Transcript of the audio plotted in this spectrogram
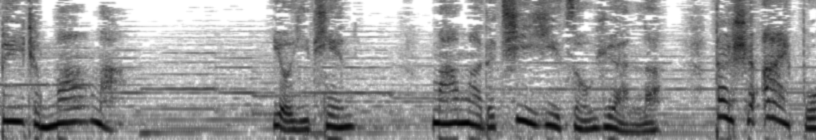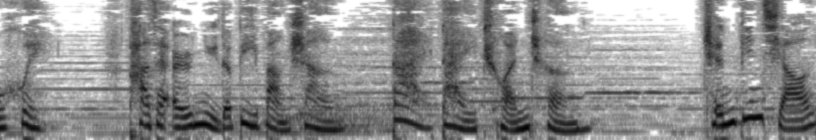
背着妈妈。有一天，妈妈的记忆走远了，但是爱不会，它在儿女的臂膀上代代传承。陈斌强，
